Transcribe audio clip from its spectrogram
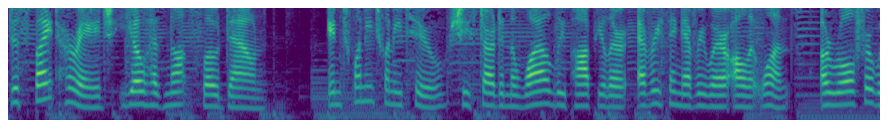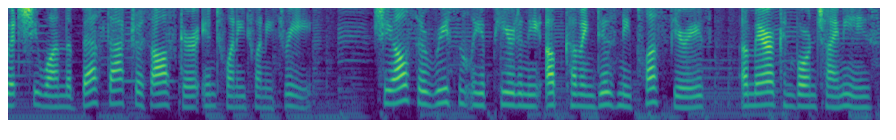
Despite her age, Yeoh has not slowed down. In 2022, she starred in the wildly popular Everything Everywhere All at Once, a role for which she won the Best Actress Oscar in 2023. She also recently appeared in the upcoming Disney Plus series American Born Chinese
